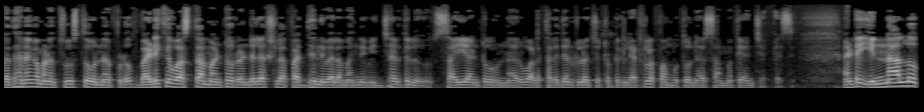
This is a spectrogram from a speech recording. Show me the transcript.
ప్రధానంగా మనం చూస్తూ ఉన్నప్పుడు బడికి వస్తామంటూ రెండు లక్షల పద్దెనిమిది వేల మంది విద్యార్థులు సై అంటూ ఉన్నారు. వాళ్ళ తల్లిదండ్రులు వచ్చేటప్పటికి లెటర్లు పంపుతున్నారు సమ్మతి అని చెప్పేసి. అంటే ఇన్నాళ్ళు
